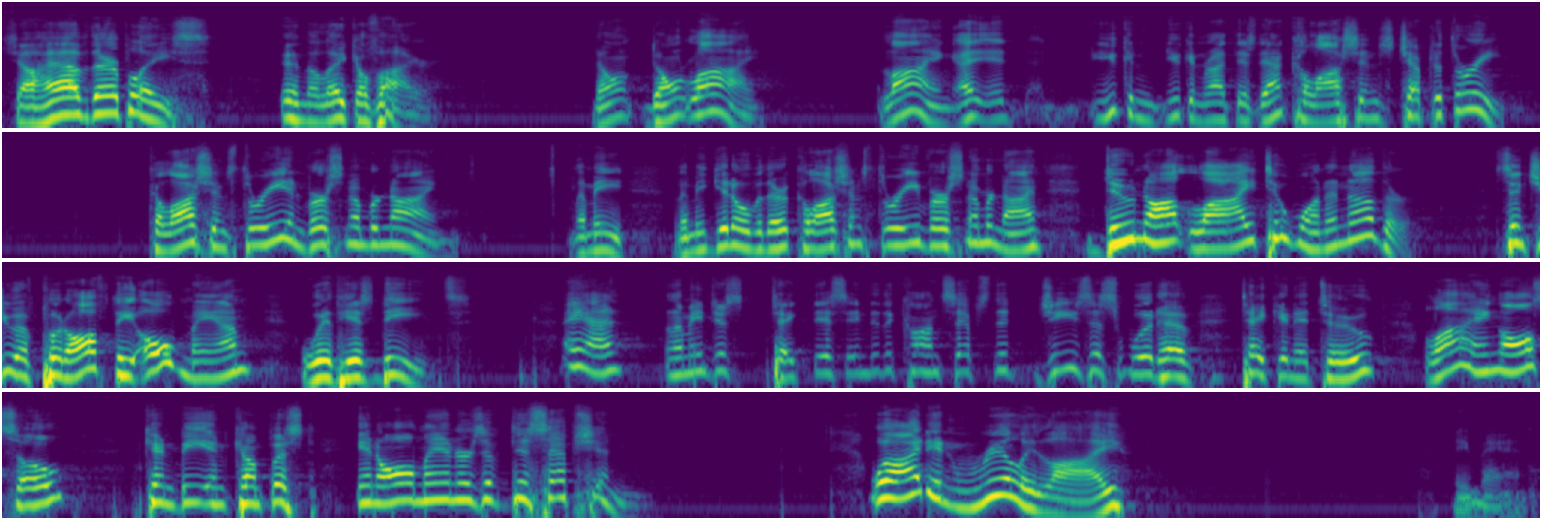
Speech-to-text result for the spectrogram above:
shall have their place in the lake of fire. Don't don't lie. Lying. It, you can you can write this down. Colossians chapter 3 colossians 3 and verse number 9 let me let me get over there. Colossians 3 verse number 9 do not lie to one another since you have put off the old man with his deeds. And let me just take this into the concepts that Jesus would have taken it to. Lying also can be encompassed in all manners of deception. Well, I didn't really lie. Amen.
